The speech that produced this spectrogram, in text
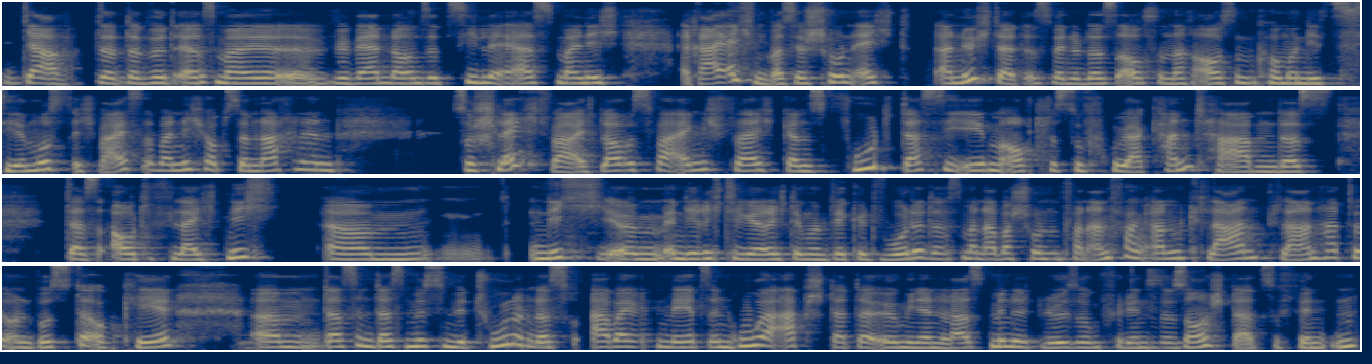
ja, da, da wird erstmal, wir werden da unsere Ziele erstmal nicht erreichen, was ja schon echt ernüchtert ist, wenn du das auch so nach außen kommunizieren musst. Ich weiß aber nicht, ob es im Nachhinein so schlecht war. Ich glaube, es war eigentlich vielleicht ganz gut, dass sie eben auch das so früh erkannt haben, dass das Auto vielleicht nicht ähm, nicht ähm, in die richtige Richtung entwickelt wurde, dass man aber schon von Anfang an klaren Plan hatte und wusste, okay, ähm, das und das müssen wir tun und das arbeiten wir jetzt in Ruhe ab, statt da irgendwie eine Last-Minute-Lösung für den Saisonstart zu finden.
